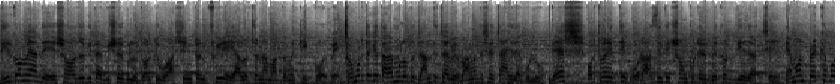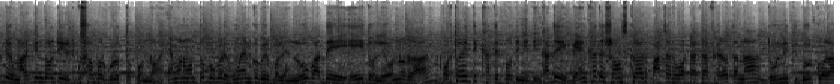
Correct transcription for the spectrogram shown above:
দীর্ঘমেয়াদে সহযোগিতার বিষয়গুলো দলটি ওয়াশিংটন ফিরে আলোচনার মাধ্যমে ঠিক করবে। সফর থেকে তারা মূলত জানতে চাইবে বাংলাদেশের চাহিদাগুলো। দেশ, অর্থনৈতিক ও রাজনৈতিক সংকটের ভেতর দিয়ে যাচ্ছে। এমন প্রেক্ষাপটেও মার্কিন দলটির সফর গুরুত্বপূর্ণ। এমন মন্তব্য করে হুমায়ুন কবির বলেন, লো বাদে এই দলে অন্যরা অর্থনৈতিক খাতের প্রতিনিধি। কাজেই ব্যাংক খাতে সংস্কার, পাচার হওয়া টাকা ফেরত দুর্নীতি দূর করা,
